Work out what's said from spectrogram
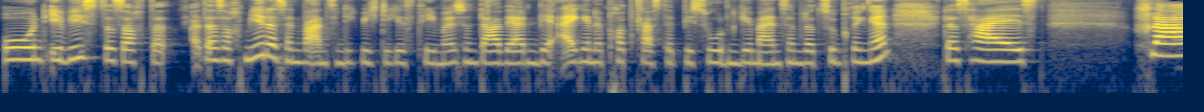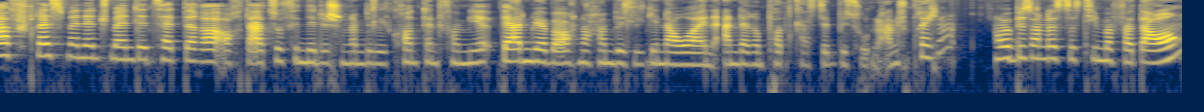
und ihr wisst, dass auch, da, dass auch mir das ein wahnsinnig wichtiges Thema ist und da werden wir eigene Podcast-Episoden gemeinsam dazu bringen. Das heißt, Schlaf, Stressmanagement etc., auch dazu findet ihr schon ein bisschen Content von mir, werden wir aber auch noch ein bisschen genauer in anderen Podcast-Episoden ansprechen. Aber besonders das Thema Verdauung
